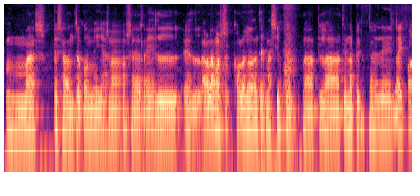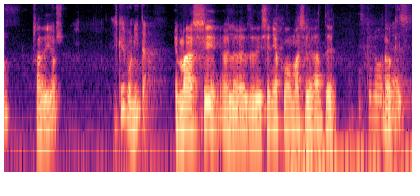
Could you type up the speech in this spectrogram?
más pesado, entre comillas, ¿no? O sea, el, el- hablamos con lo que antes más simple, la, la tienda de aplicaciones del iPhone, o sea, de ellos. Es que es bonita. Es más, sí, el, el de diseño es como más elegante. Es que luego Lo tienes...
